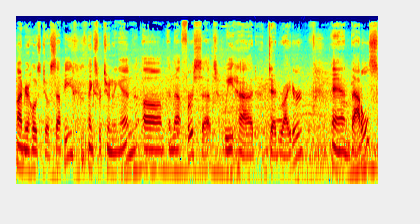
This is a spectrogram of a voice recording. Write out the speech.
I'm your host Giuseppe. Thanks for tuning in. Um, in that first set, we had Dead Rider and Battles.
